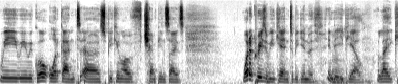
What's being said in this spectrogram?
we we we go Orkant. Uh, speaking of champion sides, what a crazy weekend to begin with in the Mm. EPL. Like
